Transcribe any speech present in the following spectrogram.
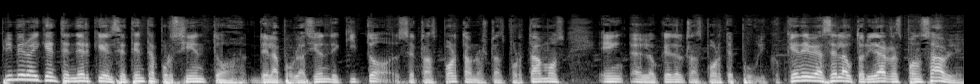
Primero hay que entender que el 70% de la población de Quito se transporta o nos transportamos en eh, lo que es el transporte público. ¿Qué debe hacer la autoridad responsable?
